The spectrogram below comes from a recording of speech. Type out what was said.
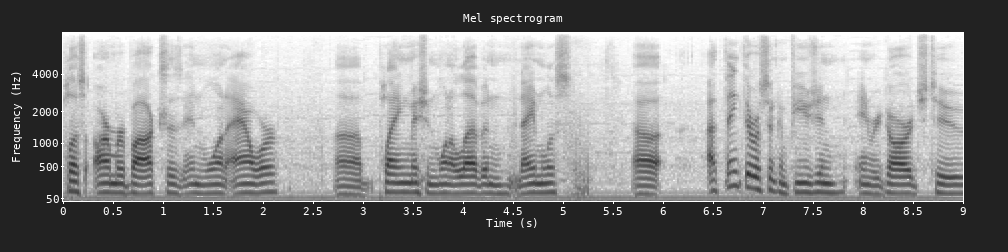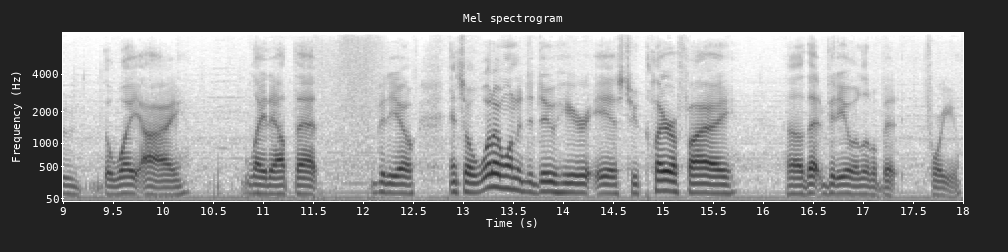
plus armor boxes in one hour, uh, playing mission 111, Nameless. Uh, I think there was some confusion in regards to the way I laid out that video, and so what I wanted to do here is to clarify uh, that video a little bit for you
